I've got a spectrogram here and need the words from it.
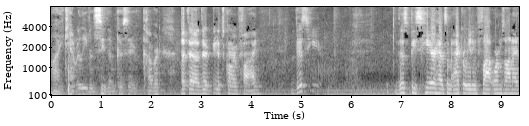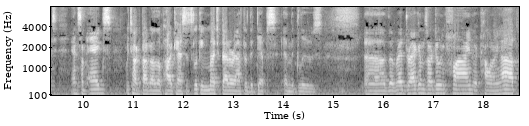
Oh, you can't really even see them because they're covered, but uh, they're, it's growing fine. This here, this piece here had some acro-eating flatworms on it and some eggs. We talked about it on the podcast. It's looking much better after the dips and the glues. Uh, the red dragons are doing fine. They're coloring up.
